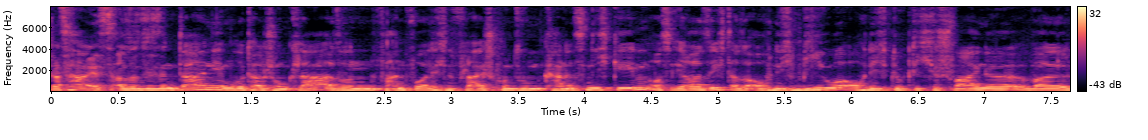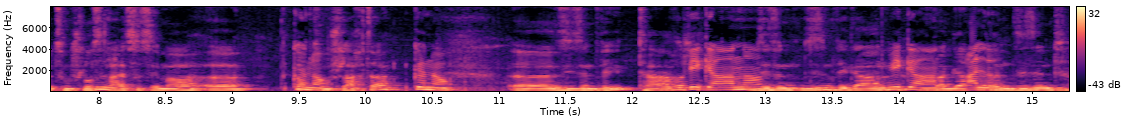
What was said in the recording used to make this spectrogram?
das heißt, also Sie sind da in Ihrem Urteil schon klar, also einen verantwortlichen Fleischkonsum kann es nicht geben aus Ihrer Sicht, also auch nicht Bio, auch nicht glückliche Schweine, weil zum Schluss heißt es immer äh, Genau. zum Schlachter. Genau. Äh, Sie sind vegetarisch. Veganer. Sie sind, Sie sind vegan. Vegan, Veganerin. alle. Sie sind,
